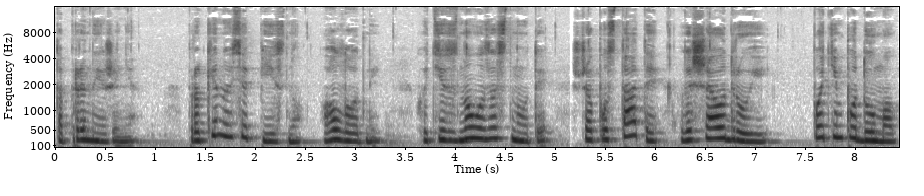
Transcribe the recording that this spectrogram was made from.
та приниження. Прокинувся пізно, голодний, хотів знову заснути, щоб устати лише о другій. Потім подумав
